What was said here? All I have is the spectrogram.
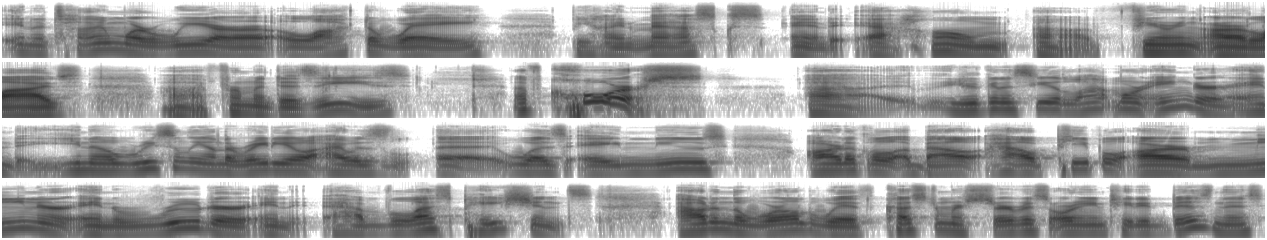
in a time where we are locked away behind masks and at home, uh, fearing our lives uh, from a disease, of course, uh, you're going to see a lot more anger. And you know, recently on the radio, I was uh, was a news article about how people are meaner and ruder and have less patience out in the world with customer service orientated business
